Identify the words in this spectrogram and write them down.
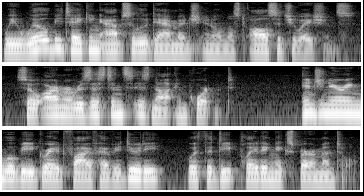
We will be taking absolute damage in almost all situations, so armor resistance is not important. Engineering will be grade 5 heavy duty, with the deep plating experimental.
